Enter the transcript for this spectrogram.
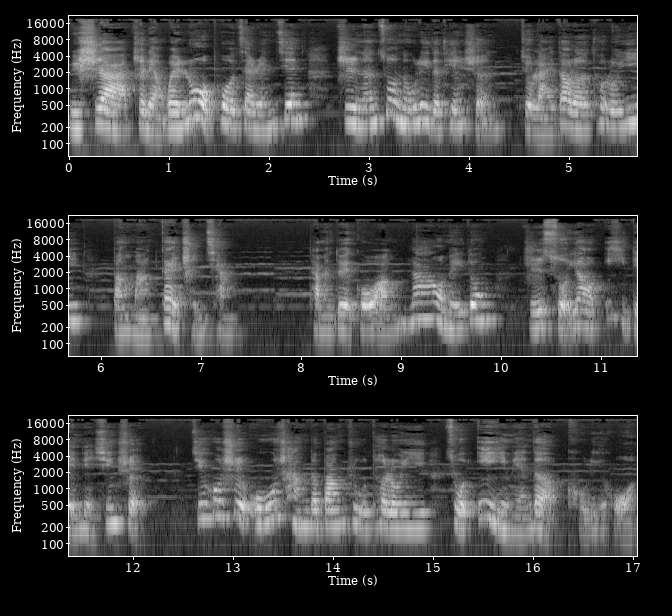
于是啊，这两位落魄在人间、只能做奴隶的天神就来到了特洛伊帮忙盖城墙。他们对国王拉奥梅东只索要一点点薪水，几乎是无偿的帮助特洛伊做一年的苦力活。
